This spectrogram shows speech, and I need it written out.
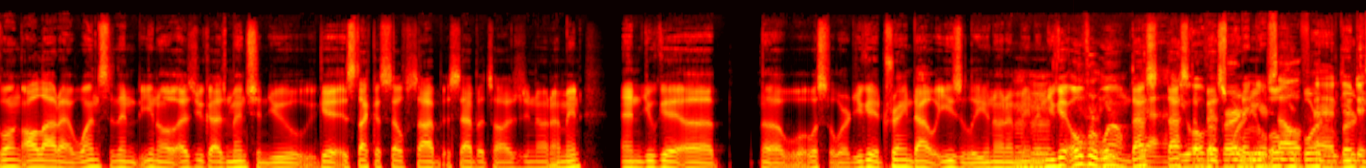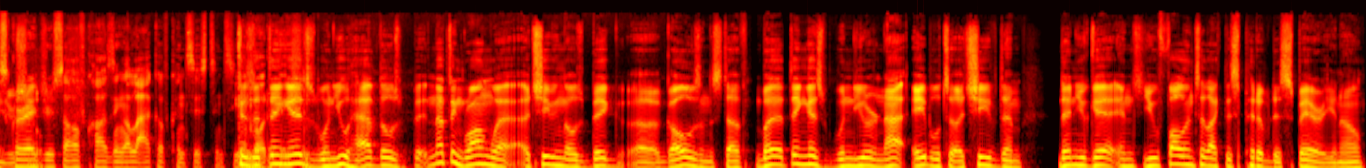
going all out at once and then you know as you guys mentioned you get it's like a self sabotage you know what I mean and you get uh uh what's the word you get drained out easily you know what I mean Mhm. and you get Yeah, you- overwhelmed that's yeah, that's you the best word overburden you yourself and you discourage yourself. yourself, causing a lack of consistency. Because the thing is, when you have those, nothing wrong with achieving those big uh, goals and stuff. But the thing is, when you're not able to achieve them, then you get and you fall into like this pit of despair, you know.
